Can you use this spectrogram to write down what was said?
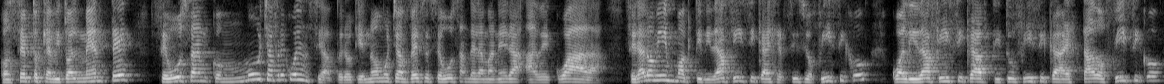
conceptos que habitualmente se usan con mucha frecuencia, pero que no muchas veces se usan de la manera adecuada. ¿Será lo mismo actividad física, ejercicio físico, cualidad física, aptitud física, estado físico,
